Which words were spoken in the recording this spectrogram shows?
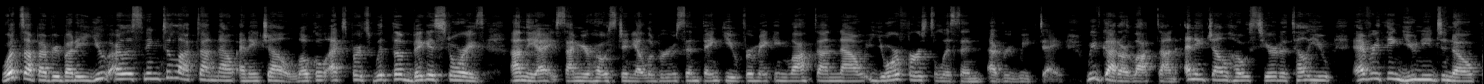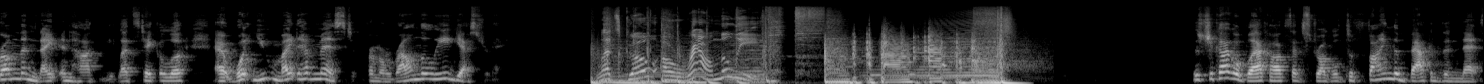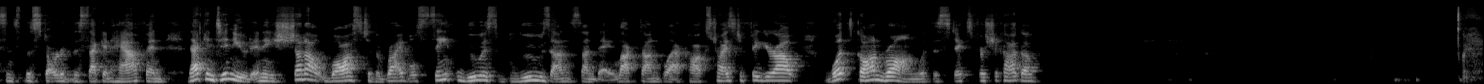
What's up, everybody? You are listening to Locked On Now NHL, local experts with the biggest stories on the ice. I'm your host, Daniela Bruce, and thank you for making Locked On Now your first listen every weekday. We've got our Locked On NHL host here to tell you everything you need to know from the night in hockey. Let's take a look at what you might have missed from around the league yesterday. Let's go around the league. The Chicago Blackhawks have struggled to find the back of the net since the start of the second half, and that continued in a shutout loss to the rival St. Louis Blues on Sunday. Locked on Blackhawks tries to figure out what's gone wrong with the sticks for Chicago.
